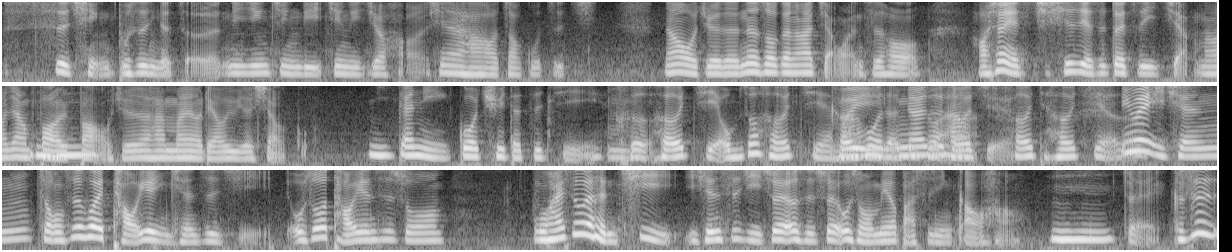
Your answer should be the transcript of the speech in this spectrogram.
事情不是你的责任，你已经尽力尽力就好了，现在好好照顾自己。然后我觉得那时候跟他讲完之后，好像也其实也是对自己讲，然后这样抱一抱，我觉得还蛮有疗愈的效果。你跟你过去的自己和和解，我们说和解，可以，或者应该是和解，和和解了。因为以前总是会讨厌以前自己，我说讨厌是说，我还是会很气以前十几岁、二十岁为什么没有把事情搞好。嗯哼，对。可是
